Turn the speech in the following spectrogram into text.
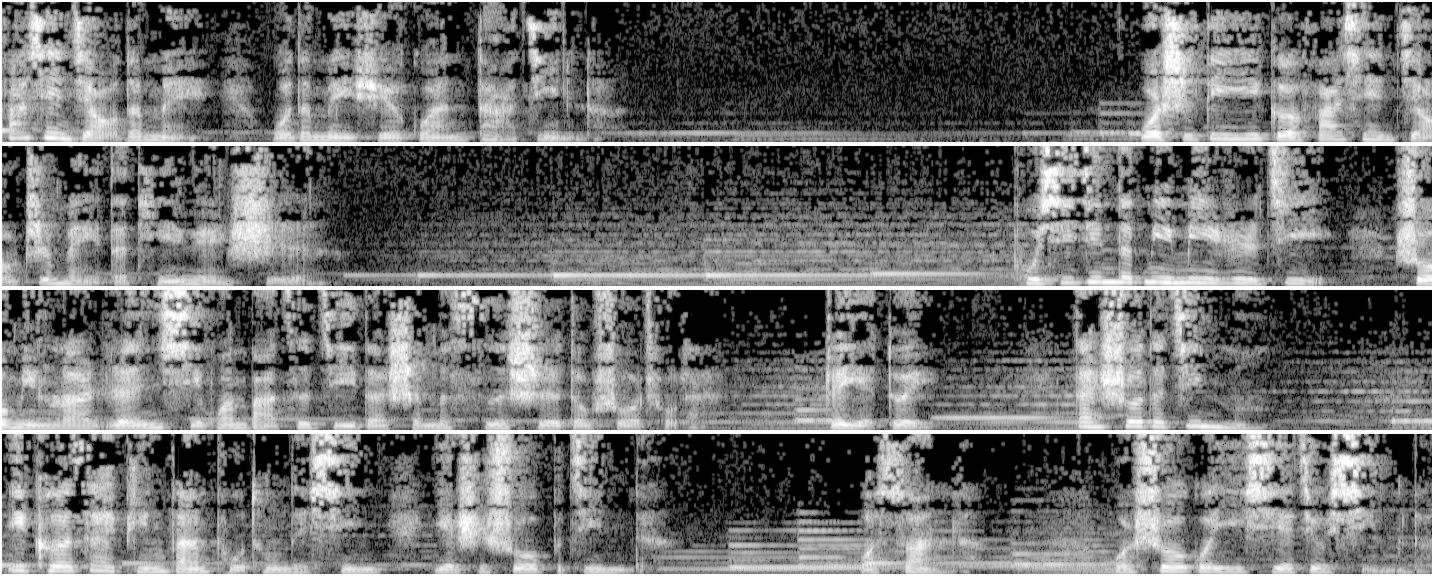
发现脚的美，我的美学观大进了。我是第一个发现脚之美的田园诗人。普希金的秘密日记。说明了人喜欢把自己的什么私事都说出来，这也对，但说得尽吗？一颗再平凡普通的心也是说不尽的。我算了，我说过一些就行了。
